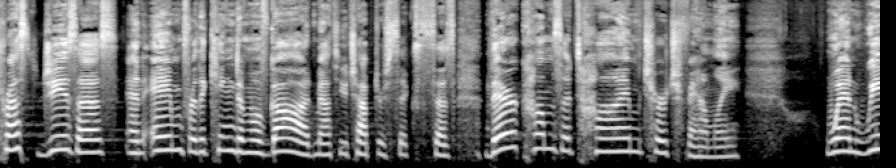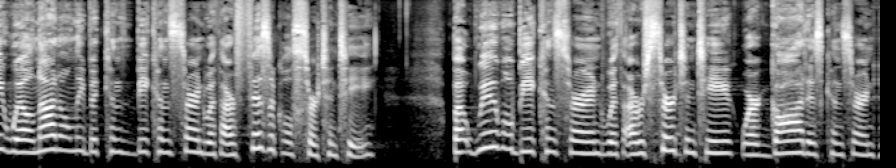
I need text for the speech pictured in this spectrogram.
Trust Jesus and aim for the kingdom of God, Matthew chapter 6 says. There comes a time, church family, when we will not only be, con- be concerned with our physical certainty, but we will be concerned with our certainty where God is concerned.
